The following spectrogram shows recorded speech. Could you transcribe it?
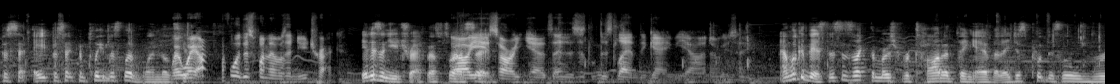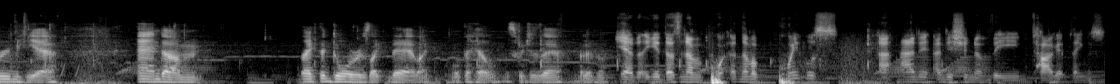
percent, eight percent complete in this level, and Wait, wait, I thought this one there was a new track. it is a new track. That's what Oh I yeah, sorry, yeah, it's, and this is this late in the game. Yeah, I know what you're saying. And look at this. This is like the most retarded thing ever. They just put this little room here, and um, like the door is like there. Like what the hell? The switch is there. Whatever. Yeah, th- yeah that's another po- another pointless uh, add- addition of the target things.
